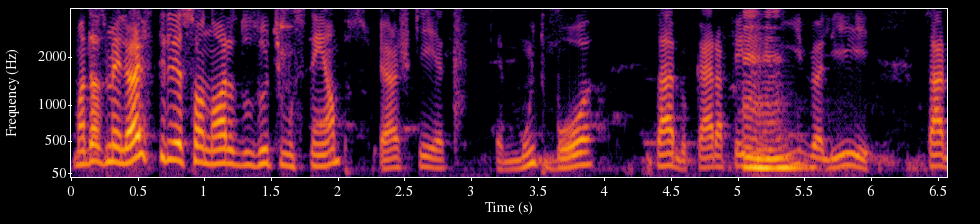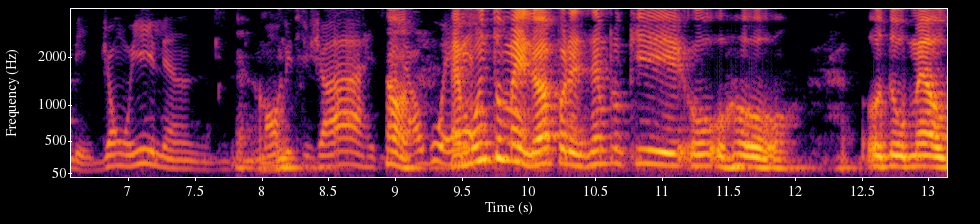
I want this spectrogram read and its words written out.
uma das melhores trilhas sonoras dos últimos tempos. Eu acho que é, é muito boa, sabe? O cara fez Uhum. um nível ali, sabe? John Williams, É, Maurice Jarre, sabe? Não, Algo é épico. muito melhor, por exemplo, que o, o, o do Mel,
